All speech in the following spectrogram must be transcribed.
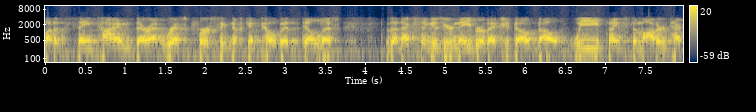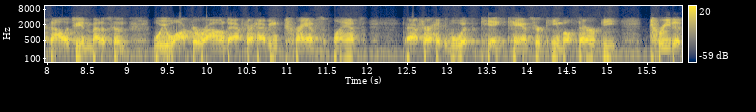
but at the same time, they're at risk for significant COVID illness. The next thing is your neighbor that you don't know. We, thanks to modern technology and medicine, we walk around after having transplants, after with cancer chemotherapy, treated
